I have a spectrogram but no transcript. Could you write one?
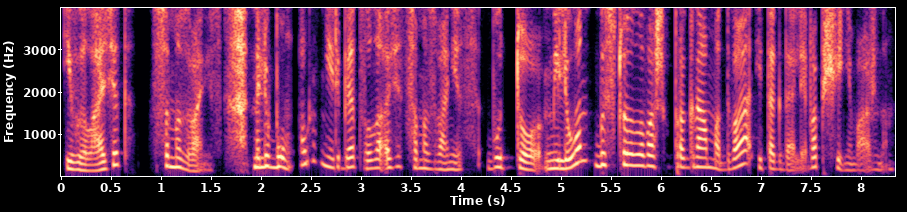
и вылазит самозванец. На любом уровне, ребят, вылазит самозванец. Будь то миллион бы стоила ваша программа, два и так далее. Вообще не важно.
